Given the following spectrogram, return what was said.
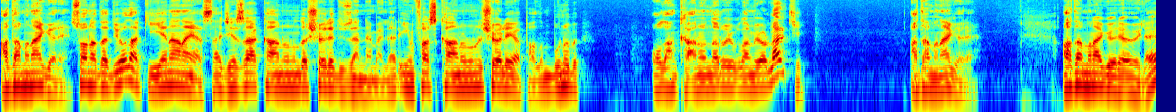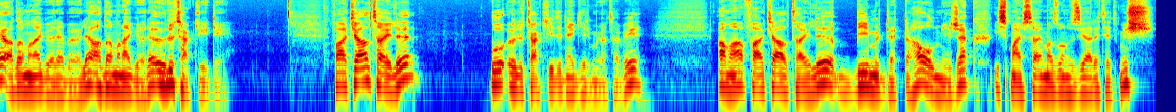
adamına göre. Sonra da diyorlar ki yeni anayasa, ceza kanununda şöyle düzenlemeler, infaz kanununu şöyle yapalım. Bunu olan kanunları uygulamıyorlar ki. Adamına göre. Adamına göre öyle, adamına göre böyle, adamına göre ölü taklidi. Fatih Altaylı bu ölü taklidine girmiyor tabii. Ama Fatih Altaylı bir müddet daha olmayacak. İsmail Saymaz onu ziyaret etmiş.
